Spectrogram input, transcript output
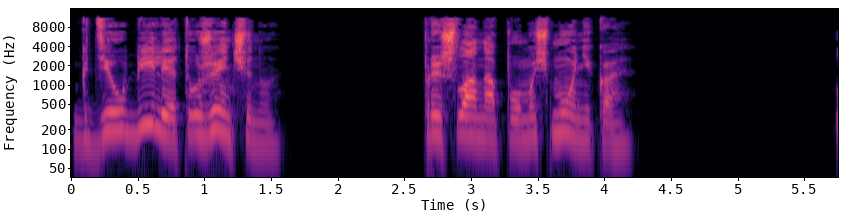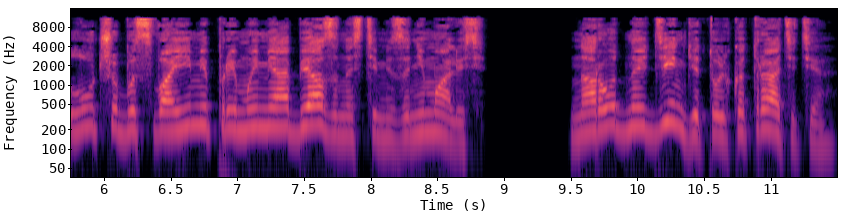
где убили эту женщину. Пришла на помощь Моника. Лучше бы своими прямыми обязанностями занимались. Народные деньги только тратите.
